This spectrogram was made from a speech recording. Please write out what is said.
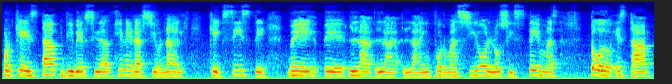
porque esta diversidad generacional que existe, eh, eh, la, la, información, los sistemas, todo está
